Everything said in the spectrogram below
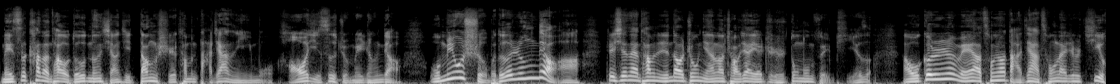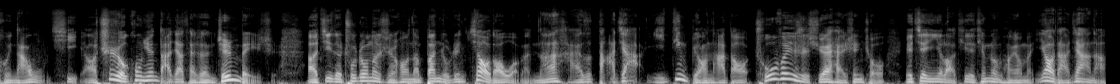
每次看到它，我都能想起当时他们打架的那一幕，好几次准备扔掉，我们又舍不得扔掉啊。这现在他们人到中年了，吵架也只是动动嘴皮子啊。我个人认为啊，从小打架从来就是忌讳拿武器啊，赤手空拳打架才算真本事啊。记得初中的时候呢，班主任教导我们，男孩子打架一定不要拿刀，除非是血海深仇。也建议老 T 的听众朋友们，要打架呢，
